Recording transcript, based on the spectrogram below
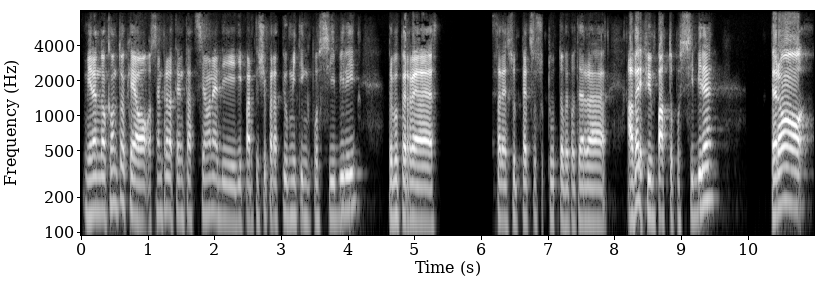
mi rendo conto che ho, sempre la tentazione di, di, partecipare a più meeting possibili, proprio per eh, stare sul pezzo su tutto, per poter eh, avere più impatto possibile, però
